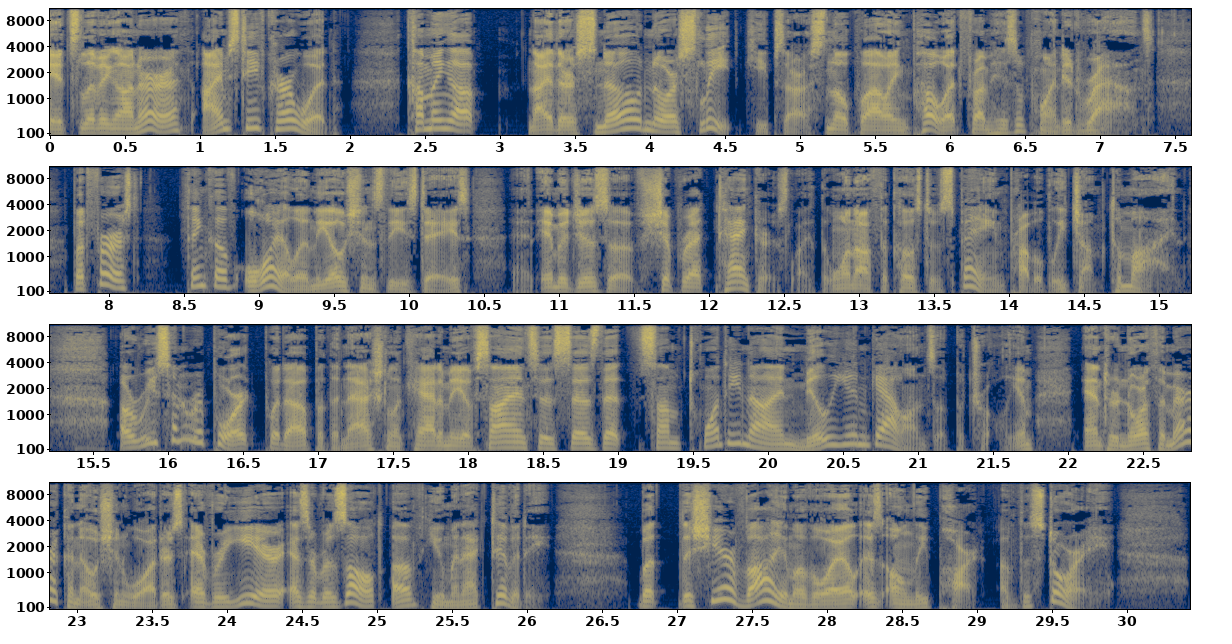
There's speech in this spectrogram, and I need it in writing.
It's Living on Earth. I'm Steve Curwood. Coming up, neither snow nor sleet keeps our snowplowing poet from his appointed rounds. But first, think of oil in the oceans these days, and images of shipwrecked tankers like the one off the coast of Spain probably jump to mind. A recent report put out by the National Academy of Sciences says that some 29 million gallons of petroleum enter North American ocean waters every year as a result of human activity. But the sheer volume of oil is only part of the story.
